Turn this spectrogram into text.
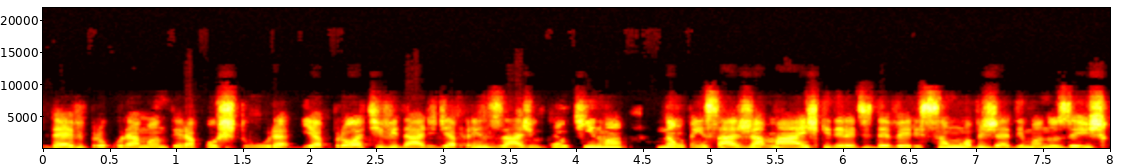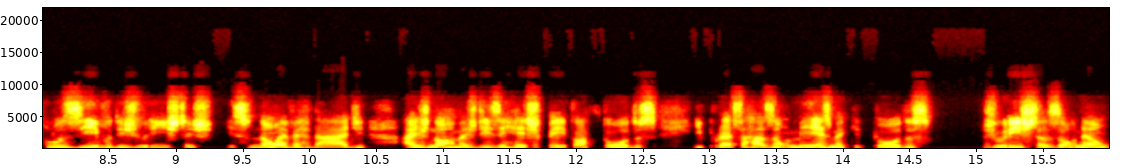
deve procurar manter a postura e a proatividade de aprendizagem contínua, não pensar jamais que direitos e deveres são um objeto de manuseio exclusivo de juristas, isso não é verdade. As normas dizem respeito a todos e por essa razão mesmo é que todos, juristas ou não,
